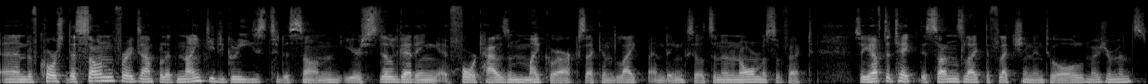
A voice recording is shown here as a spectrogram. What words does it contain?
And of course, the sun, for example, at 90 degrees to the sun, you're still getting 4,000 microarc second light bending. So it's an enormous effect. So you have to take the sun's light deflection into all measurements.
